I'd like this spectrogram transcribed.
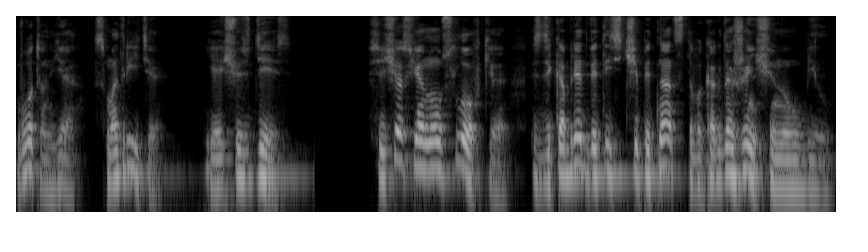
Вот он я, смотрите, я еще здесь. Сейчас я на условке, с декабря 2015-го, когда женщину убил.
